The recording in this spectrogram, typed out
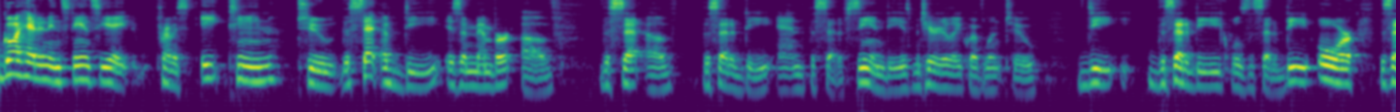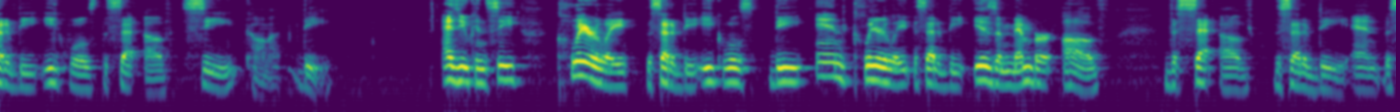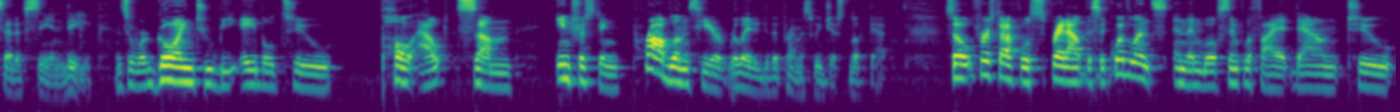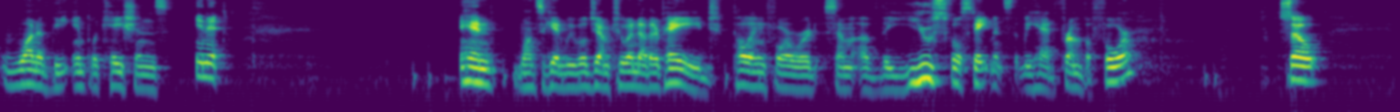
we'll go ahead and instantiate premise 18 to the set of D is a member of the set of the set of D and the set of C and D is materially equivalent to D the set of D equals the set of D or the set of D equals the set of C comma D. As you can see, clearly the set of D equals D and clearly the set of D is a member of the set of the set of D and the set of C and D. And so we're going to be able to pull out some interesting problems here related to the premise we just looked at. So first off, we'll spread out this equivalence and then we'll simplify it down to one of the implications in it. And once again, we will jump to another page, pulling forward some of the useful statements that we had from before. So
